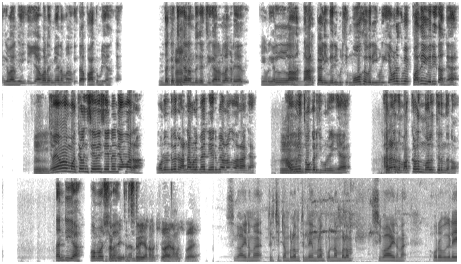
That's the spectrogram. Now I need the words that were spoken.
இங்க பாருங்க இங்க எவனுமே நம்ம இதா பார்க்க முடியாதுங்க. இந்த கட்சிக்காரன் அந்த கட்சிக்காரன் எல்லாம் கிடையாது. இவனுக்கு எல்லாம் நாற்காலி வெறி பிடிச்சு மோக வெறி. இவனுக்கு எவனுக்குமே பதவி வெறி தாங்க. எவன் மக்களுக்கு சேவை செய்யணும்னு எவன் வரான் ஒன்னு ரெண்டு பேரும் அண்ணாமலை மாதிரி நேர்மையா உள்ளவங்க வராங்க. அவங்களையும் தோக்கடிச்சு போடுறீங்க. அதனால அந்த மக்களும் முதல்ல திருந்தணும். நன்றியா? ஓம் சிவாய. நன்றியா? நமச்சிவாய நமச்சிவாய சிவாய நம. திருச்சிட்டம்பலம் தில்லையம்பலம் பொன்னம்பலம். சிவாய நம. உறவுகளே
